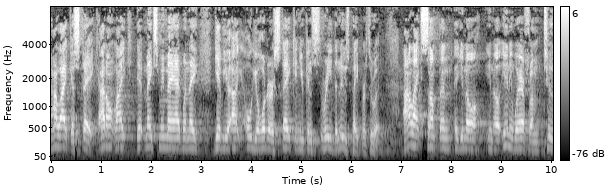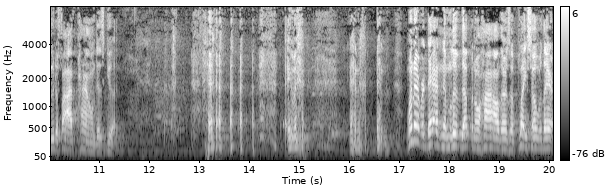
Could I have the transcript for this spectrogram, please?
I like a steak. I don't like it makes me mad when they give you I, oh you order a steak and you can read the newspaper through it. I like something you know you know anywhere from two to five pound is good. Amen. And, and whenever Dad and them lived up in Ohio, there's a place over there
